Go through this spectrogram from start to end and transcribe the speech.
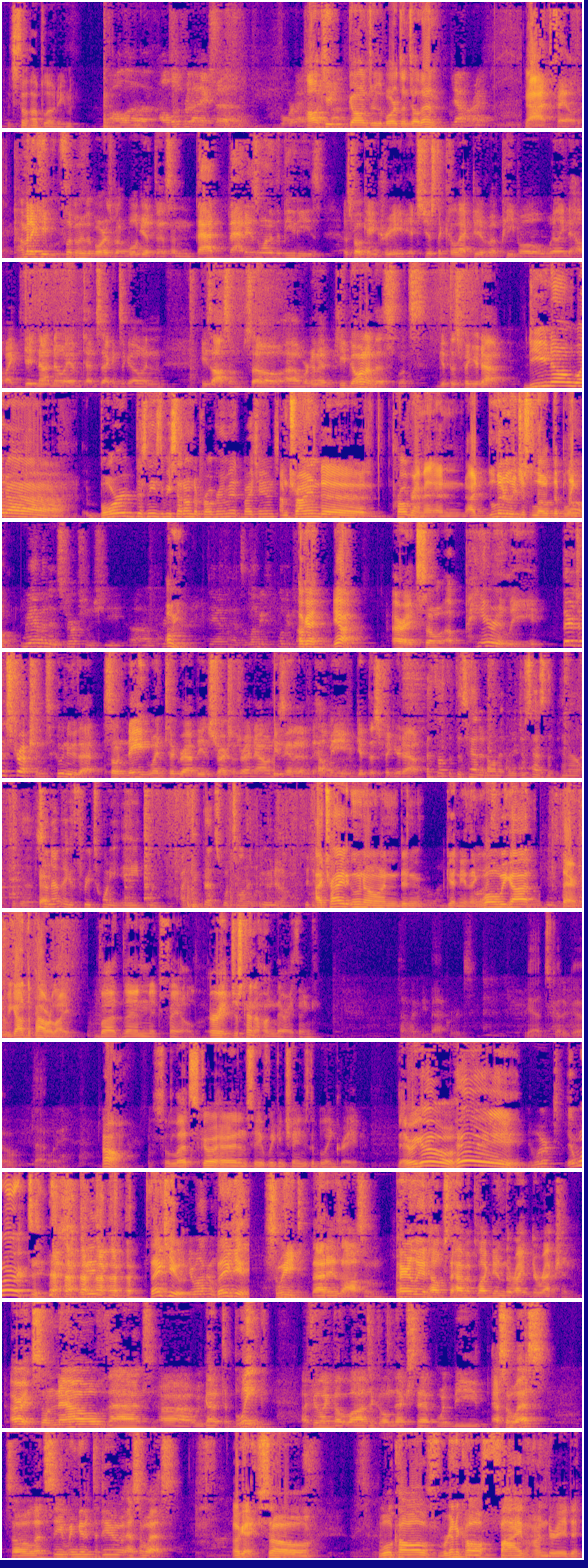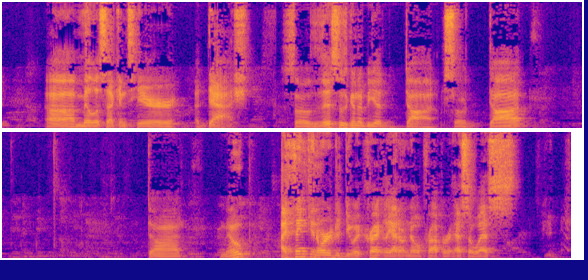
It's still uploading. I'll, uh, I'll look for that extra board. I I'll keep going through the boards until then. Yeah, all right. It failed. I'm gonna keep flipping through the boards, but we'll get this. And that that is one of the beauties of Spokane Create. It's just a collective of people willing to help. I did not know him 10 seconds ago, and he's awesome. So uh, we're gonna keep going on this. Let's get this figured out. Do you know what uh board this needs to be set on to program it by chance? I'm trying to program it, and I literally just load the blink. Oh, we have an instruction sheet. Um, Oh, you- Dan has it. Let me, let me. Okay, yeah. All right, so apparently there's instructions. Who knew that? So Nate went to grab the instructions right now, and he's gonna help me get this figured out. I thought that this had it on it, but it just has the pinout for the. Okay. So ATmega 328 would. I think that's what's on an Uno. Did you I tried Uno and didn't get anything. Well, we got there. We got the power light, but then it failed, or it just kind of hung there. I think. That might be backwards. Yeah, it's got to go that way. Oh, so let's go ahead and see if we can change the blink rate. There we go. Hey, It worked. it worked. Thank you. You're welcome. Thank you. Sweet. That is awesome. Apparently, it helps to have it plugged in the right direction. All right. So now that uh, we've got it to blink, I feel like the logical next step would be SOS. So let's see if we can get it to do SOS. Okay. So we'll call. We're gonna call 500 uh, milliseconds here a dash. So this is going to be a dot. So dot, dot, nope. I think in order to do it correctly, I don't know proper SOS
